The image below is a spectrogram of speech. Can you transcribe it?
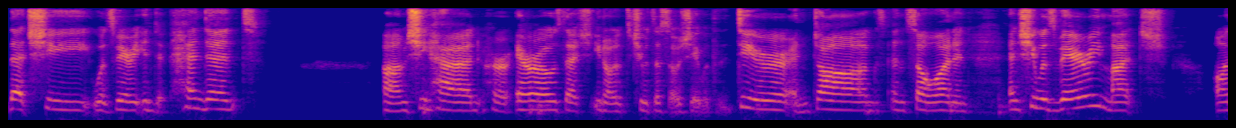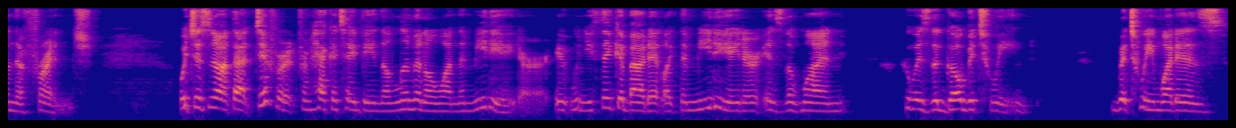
that she was very independent. Um, she had her arrows that she, you know she was associated with the deer and dogs and so on, and and she was very much on the fringe which is not that different from Hecate being the liminal one, the mediator. It, when you think about it, like the mediator is the one who is the go between between what is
